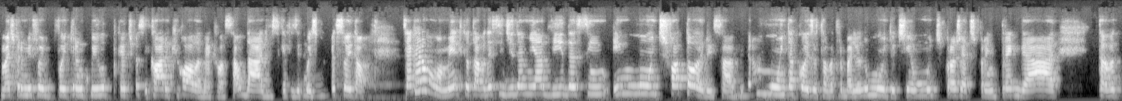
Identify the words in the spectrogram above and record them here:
Mas para mim foi, foi tranquilo, porque, tipo assim, claro que rola, né? Aquela saudade, você quer fazer coisas com a pessoa e tal. Só que era um momento que eu tava decidida a minha vida, assim, em muitos fatores, sabe? Era muita coisa, eu tava trabalhando muito, eu tinha muitos projetos para entregar, tava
